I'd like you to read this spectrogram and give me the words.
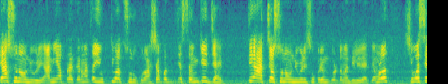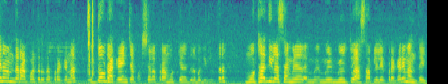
त्या सुनावणीवेळी आम्ही या प्रकरणाचा युक्तिवाद सुरू करू. अशा पद्धतीचे संकेत जे आहेत ते आजच्या सुनावणीवेळी सुप्रीम कोर्टानं दिलेले आहे. त्यामुळं शिवसेना आमदार अपात्रता प्रकरणात उद्धव ठाकरे यांच्या पक्षाला प्रामुख्याने जर बघितलं तर मोठा दिलासा मिळ- मिळतोय असं आपल्याला एक प्रकारे म्हणता येईल.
